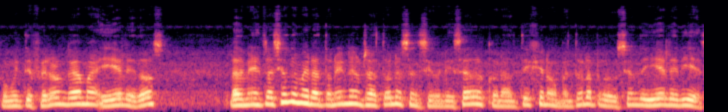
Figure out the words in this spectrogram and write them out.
como interferón gamma y L2, la administración de melatonina en ratones sensibilizados con antígeno aumentó la producción de IL-10,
